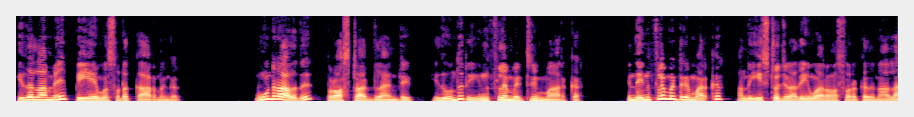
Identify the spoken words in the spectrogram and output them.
இதெல்லாமே பிஎம்எஸோட காரணங்கள். மூன்றாவது ப்ராஸ்டாட் கிளாண்ட்லைட் இது வந்து ஒரு இன்ஃப்ளமேட்டரி மார்க்கர் இந்த இன்ஃப்ளமேட்டரி மார்க்கர் அந்த ஈஸ்ட்ரோஜன் அதிகமாக சுரக்கிறதுனால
